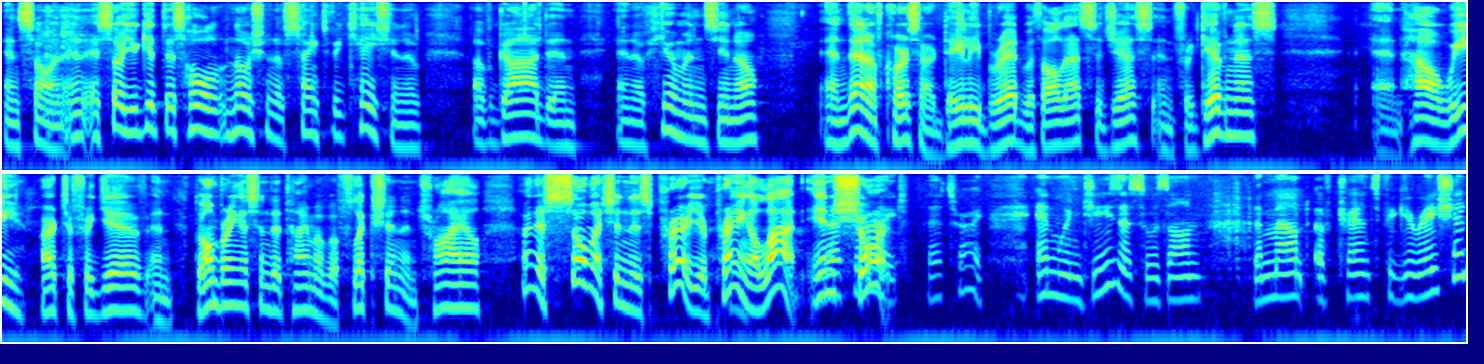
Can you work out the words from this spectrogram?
and so on. And, and so you get this whole notion of sanctification of, of God and, and of humans, you know. And then, of course, our daily bread with all that suggests, and forgiveness, and how we are to forgive, and don't bring us into time of affliction and trial. I mean, there's so much in this prayer. You're praying a lot in That's short. Right. That's right. And when Jesus was on the Mount of Transfiguration,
